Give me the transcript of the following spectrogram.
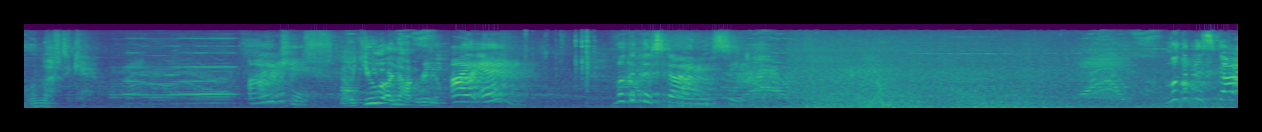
No one left to care. I care. No, you are not real. I am. Look at the sky and you'll see. Look at the sky,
